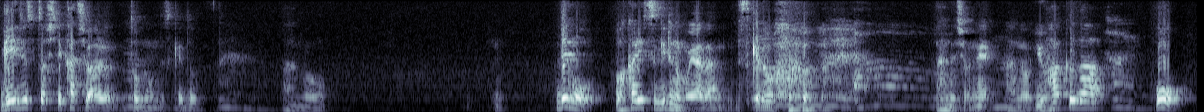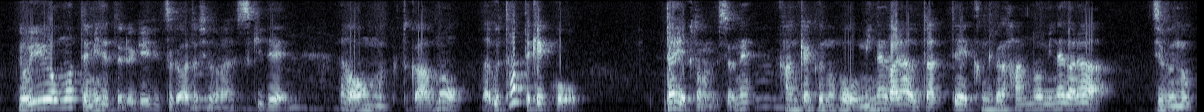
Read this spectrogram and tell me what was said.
芸術として価値はあると思うんですけど、うん。あの、でも分かりすぎるのも嫌なんですけど、あー。なんでしょうね、あの余白が、はい。を余裕を持って見せてる芸術が私は好きで、うんだから音楽とかも、歌って結構ダイレクトなんですよね。うん。観客の方を見ながら歌って、観客の反応を見ながら自分の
